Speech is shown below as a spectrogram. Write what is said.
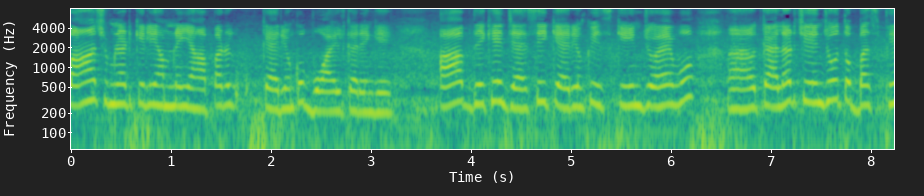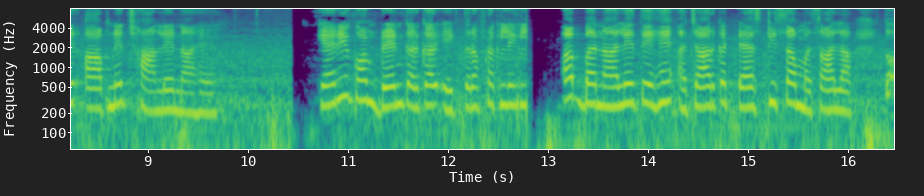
पाँच मिनट के लिए हमने यहाँ पर कैरियों को बॉयल करेंगे। आप देखें जैसे ही कैरियों की स्किन जो है वो कलर चेंज हो तो बस फिर आपने छान लेना है। कैरी को हम ड्रेन कर कर एक तरफ़ रख लेंगे। अब बना लेते हैं अचार का टेस्टी सा मसाला। तो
